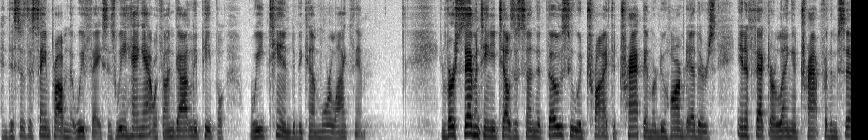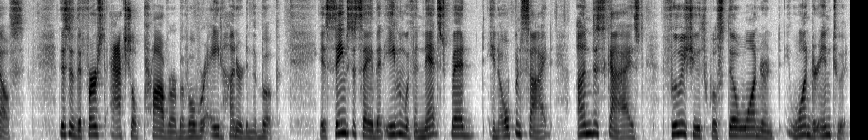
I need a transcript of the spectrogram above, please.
And this is the same problem that we face. As we hang out with ungodly people, we tend to become more like them. In verse 17, he tells his son that those who would try to trap him or do harm to others, in effect, are laying a trap for themselves. This is the first actual proverb of over 800 in the book. It seems to say that even with a net spread in open sight, undisguised, foolish youth will still wander, wander into it.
